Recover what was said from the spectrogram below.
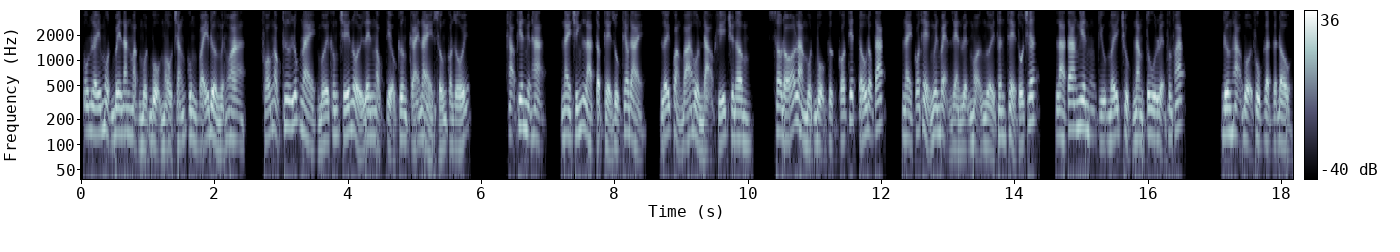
ôm lấy một bên ăn mặc một bộ màu trắng cung váy đường nguyệt hoa, phó ngọc thư lúc này mới khống chế nổi lên ngọc tiểu cương cái này sống con dối hạo thiên miệng hạ, này chính là tập thể dục theo đài, lấy quảng bá hồn đạo khí chuyên âm, sau đó là một bộ cực có tiết tấu động tác này có thể nguyên vẹn rèn luyện mọi người thân thể tố chất, là ta nghiên cứu mấy chục năm tu luyện phương pháp. Đường hạo đội phục gật gật đầu,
